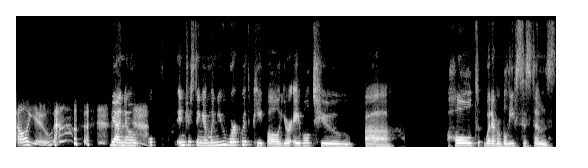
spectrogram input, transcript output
tell you yeah no that's interesting. And when you work with people, you're able to uh, hold whatever belief systems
